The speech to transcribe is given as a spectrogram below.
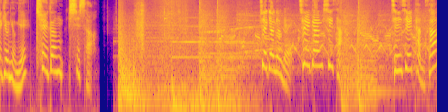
최경영의 최강 시사. 최경영의 최강 시사. 진실 탐사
